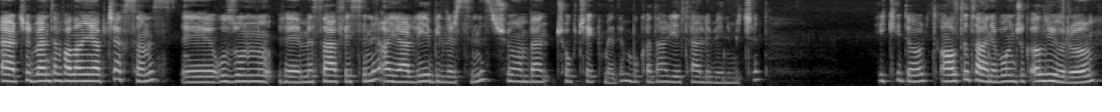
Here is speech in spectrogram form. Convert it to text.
Eğer tülbente falan yapacaksanız e, uzun e, mesafesini ayarlayabilirsiniz. Şu an ben çok çekmedim. Bu kadar yeterli benim için. 2, 4, 6 tane boncuk alıyorum.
